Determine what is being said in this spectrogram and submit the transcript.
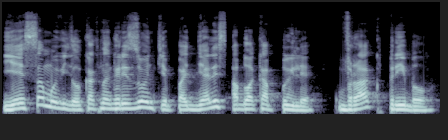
Я и сам увидел, как на горизонте поднялись облака пыли. Враг прибыл.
